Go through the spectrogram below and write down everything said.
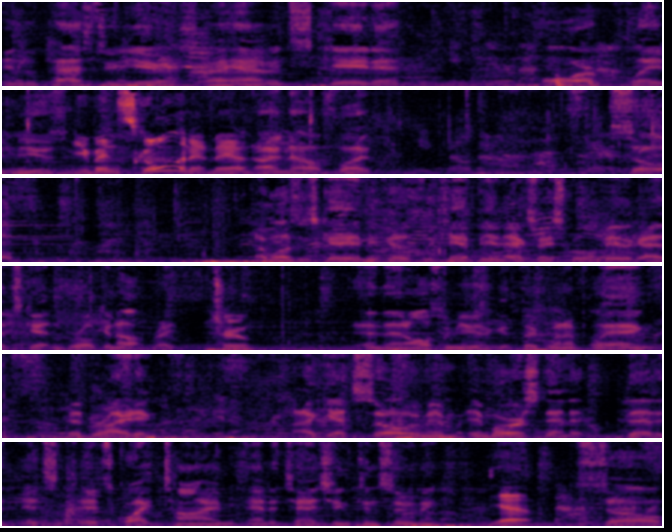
in the past two years. I haven't skated or played music. You've been schooling it, man. I know, but so I wasn't skating because you can't be in X-ray school and be the guy that's getting broken up, right? True. and then also music. It's like when I'm playing and writing, I get so Im- immersed in it that it, it's it's quite time and attention consuming. Yeah. So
